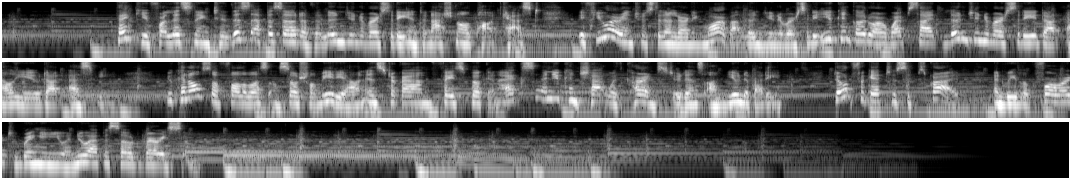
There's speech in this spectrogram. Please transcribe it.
Thank you for listening to this episode of the Lund University International Podcast. If you are interested in learning more about Lund University, you can go to our website, lunduniversity.lu.se. You can also follow us on social media on Instagram, Facebook, and X, and you can chat with current students on Unibuddy. Don't forget to subscribe, and we look forward to bringing you a new episode very soon.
